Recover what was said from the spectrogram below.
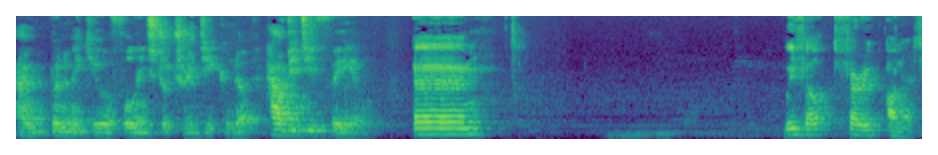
I'm going to make you a full instructor in Jeet Kune Do? How did you feel? Um, we felt very honored.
